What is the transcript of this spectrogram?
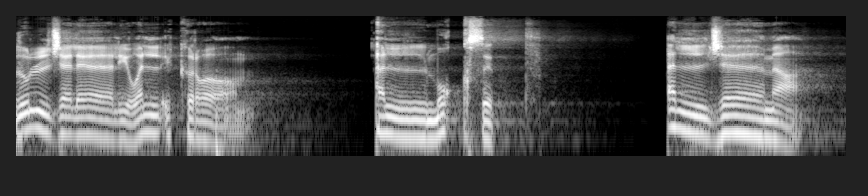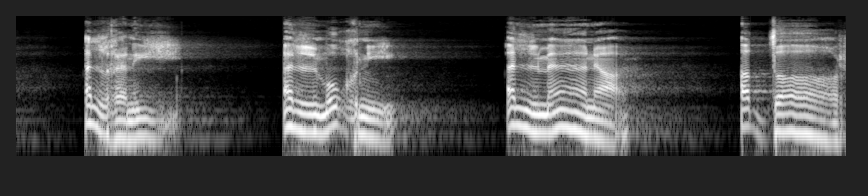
ذو الجلال والإكرام المقسط الجامع الغني المغني المانع الضار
